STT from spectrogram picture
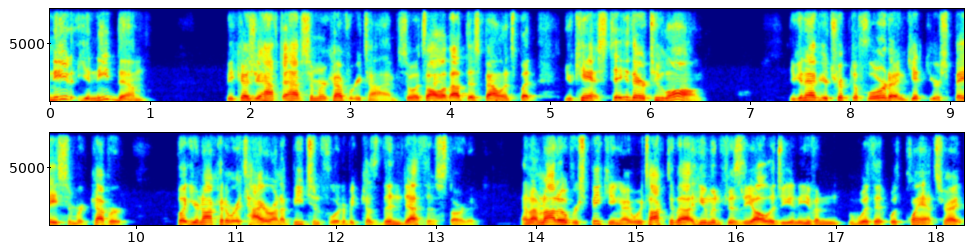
need you need them because you have to have some recovery time. So it's all about this balance. But you can't stay there too long. You can have your trip to Florida and get your space and recover. but you're not going to retire on a beach in Florida because then death has started. And I'm not over speaking. I, we talked about human physiology and even with it with plants, right?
